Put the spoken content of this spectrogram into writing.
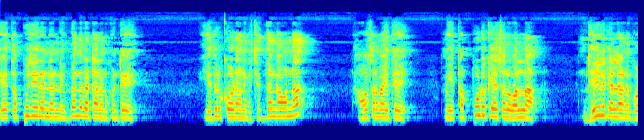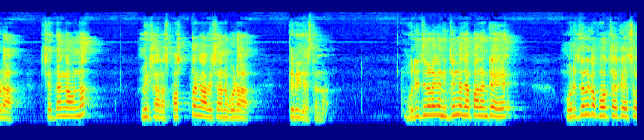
ఏ తప్పు చేయని నన్ను ఇబ్బంది పెట్టాలనుకుంటే ఎదుర్కోవడానికి సిద్ధంగా ఉన్నా అవసరమైతే మీ తప్పుడు కేసుల వల్ల జైలుకి వెళ్ళడానికి కూడా సిద్ధంగా ఉన్నా మీకు చాలా స్పష్టంగా ఆ విషయాన్ని కూడా తెలియజేస్తున్నా. ఒరిజినల్గా నిజంగా చెప్పాలంటే ఒరిజినల్గా పోక్సో కేసు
